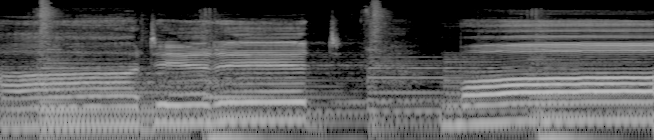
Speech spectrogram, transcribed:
I did it my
